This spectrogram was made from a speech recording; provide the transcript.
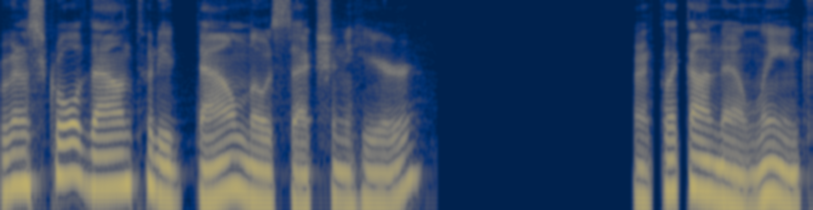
We're going to scroll down to the download section here. To click on that link.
